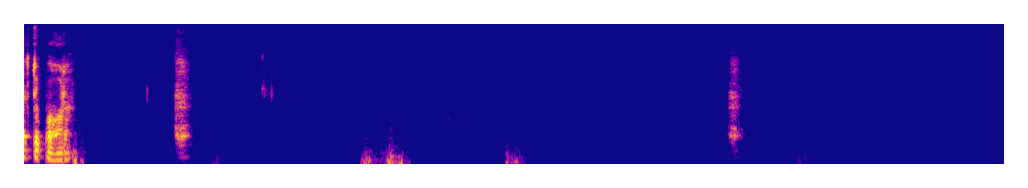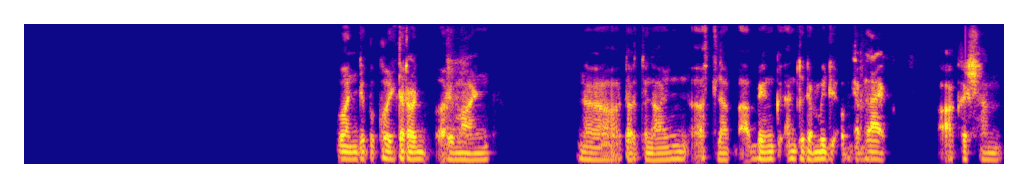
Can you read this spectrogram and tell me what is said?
একটু পর one difficult remand uh, 39 uh, slap uh, being into the middle of the black uh, cushion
